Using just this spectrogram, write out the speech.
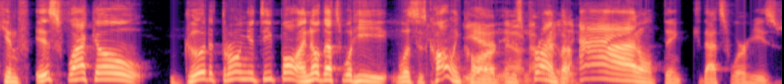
can is Flacco good at throwing a deep ball? I know that's what he was his calling Yeah, card no, in his prime, really. but I don't think that's where he's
